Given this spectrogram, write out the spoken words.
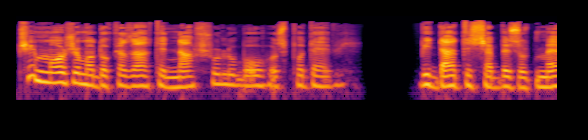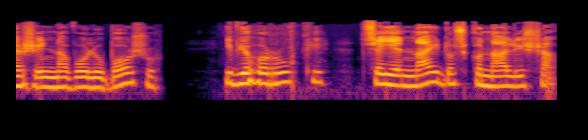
чим можемо доказати нашу любов Господеві, віддатися без обмежень на волю Божу, і в Його руки це є найдосконаліша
